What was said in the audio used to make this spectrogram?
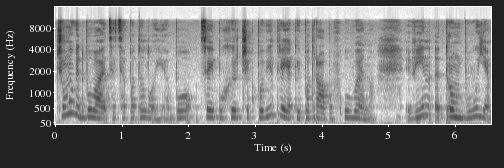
Чому відбувається ця патологія? Бо цей пухирчик повітря, який потрапив у вену, він тромбує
